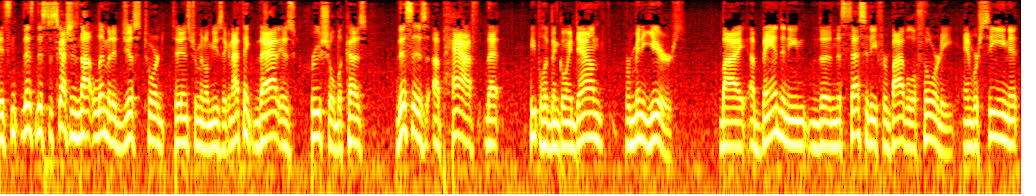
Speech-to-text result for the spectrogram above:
it's this this discussion is not limited just toward to instrumental music, and I think that is crucial because this is a path that people have been going down for many years by abandoning the necessity for Bible authority, and we're seeing it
